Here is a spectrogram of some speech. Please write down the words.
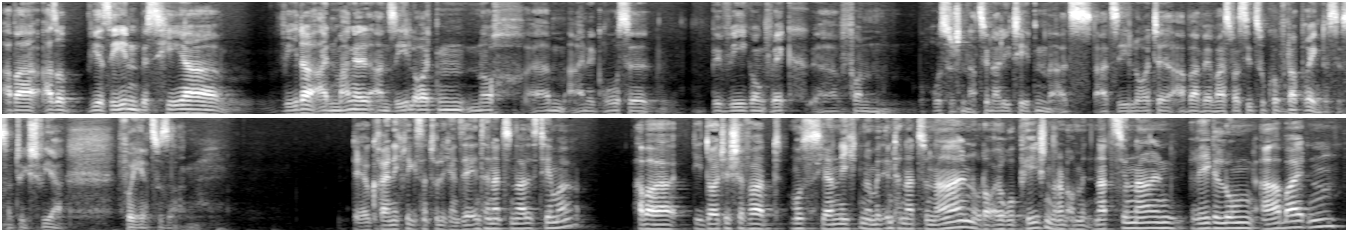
aber also wir sehen bisher weder einen Mangel an Seeleuten noch ähm, eine große Bewegung weg äh, von russischen Nationalitäten als, als Seeleute. Aber wer weiß, was die Zukunft noch bringt. Das ist natürlich schwer vorherzusagen. Der Ukraine-Krieg ist natürlich ein sehr internationales Thema. Aber die deutsche Schifffahrt muss ja nicht nur mit internationalen oder europäischen, sondern auch mit nationalen Regelungen arbeiten.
